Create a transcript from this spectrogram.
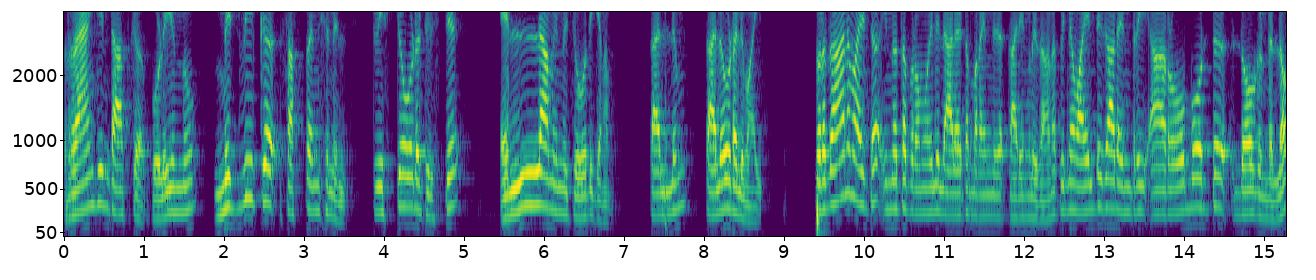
റാങ്കിങ് ടാസ്ക് പൊളിയുന്നു മിഡ് വീക്ക് സസ്പെൻഷനിൽ ട്വിസ്റ്റോട് ട്വിസ്റ്റ് എല്ലാം ഇന്ന് ചോദിക്കണം. തല്ലും തലോടലുമായി. പ്രധാനമായിട്ട് ഇന്നത്തെ പ്രൊമോയിൽ ലാലേട്ടൻ പറയുന്ന കാര്യങ്ങൾ ഇതാണ്. പിന്നെ വൈൽഡ് കാർഡ് എൻട്രി ആ റോബോട്ട് ഡോഗ് ഉണ്ടല്ലോ.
